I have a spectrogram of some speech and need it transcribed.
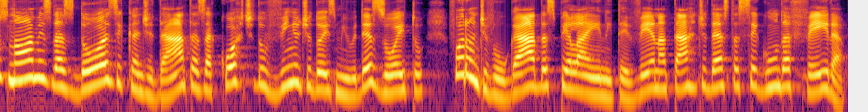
Os nomes das 12 candidatas à Corte do Vinho de 2018 foram divulgadas pela NTV na tarde desta segunda-feira.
